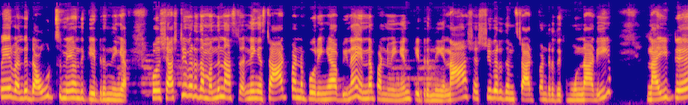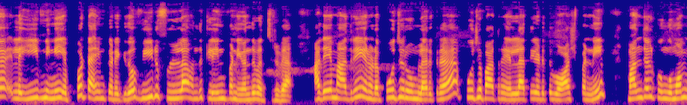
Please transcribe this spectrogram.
பேர் வந்து டவுட்ஸுமே வந்து கேட்டிருந்தீங்க. இப்போ சஷ்டி விரதம் வந்து நான் நீங்க ஸ்டார்ட் பண்ண போறீங்க அப்படின்னா என்ன பண்ணுவீங்கன்னு கேட்டிருந்தீங்க. நான் சஷ்டி விரதம் ஸ்டார்ட் பண்றதுக்கு முன்னாடி நைட்டு இல்ல ஈவினிங்கு எப்போ டைம் கிடைக்குதோ வீடு ஃபுல்லா வந்து க்ளீன் பண்ணி வந்து வச்சிருவேன். அதே மாதிரி என்னோட பூஜை ரூம்ல இருக்கிற பூஜை பாத்திரம் எல்லாத்தையும் எடுத்து வாஷ் பண்ணி மஞ்சள் குங்குமம்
